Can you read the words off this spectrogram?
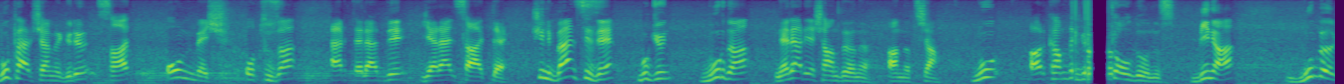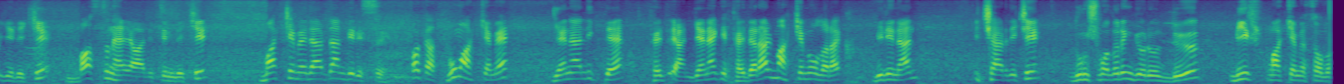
bu perşembe günü saat 15.30'a ertelendi yerel saatte. Şimdi ben size bugün burada neler yaşandığını anlatacağım. Bu arkamda görmüş olduğunuz bina bu bölgedeki Boston eyaletindeki mahkemelerden birisi. Fakat bu mahkeme genellikle yani genellikle federal mahkeme olarak bilinen içerideki duruşmaların görüldüğü bir mahkeme salonu.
